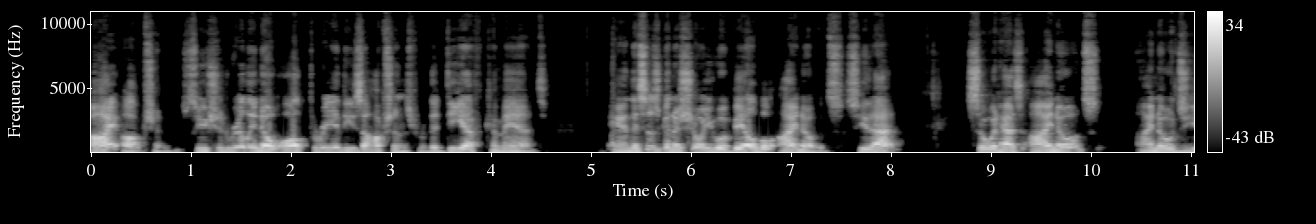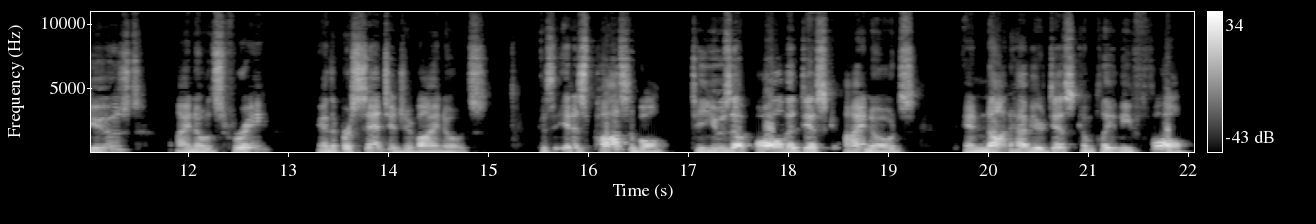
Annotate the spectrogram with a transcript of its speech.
I option. So you should really know all three of these options for the df command. And this is going to show you available inodes. See that? So it has inodes, inodes used, inodes free, and the percentage of inodes. Because it is possible to use up all the disk inodes and not have your disk completely full.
